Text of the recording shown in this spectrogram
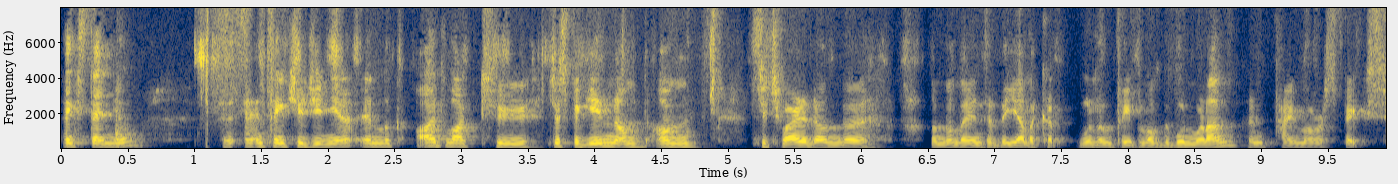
Thanks, Daniel. And thanks, Eugenia. And look, I'd like to just begin. I'm, I'm situated on the on the lands of the Yalukit Willam people of the Bunwurrung and pay my respects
